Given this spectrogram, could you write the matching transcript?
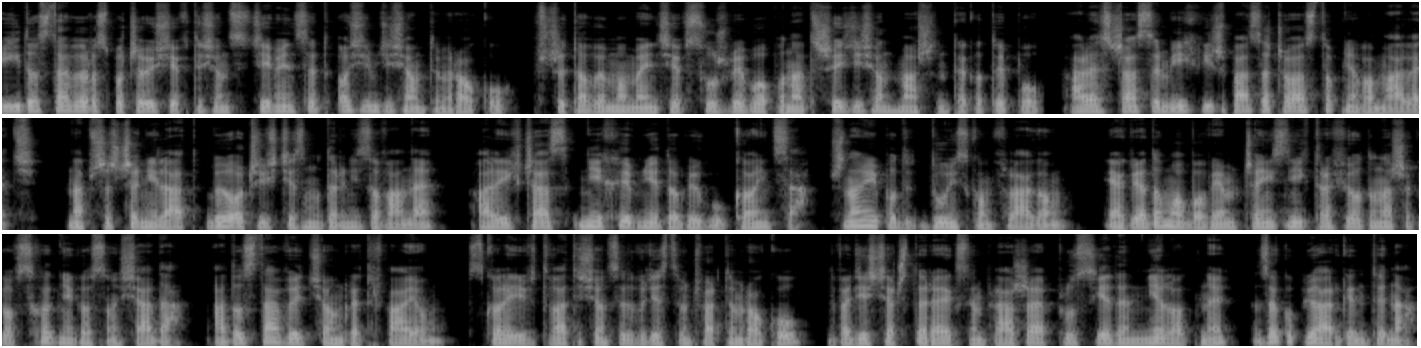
Ich dostawy rozpoczęły się w 1980 roku. W szczytowym momencie w służbie było ponad 60 maszyn tego typu, ale z czasem ich liczba zaczęła stopniowo maleć. Na przestrzeni lat były oczywiście zmodernizowane, ale ich czas niechybnie dobiegł końca, przynajmniej pod duńską flagą. Jak wiadomo bowiem, część z nich trafiło do naszego wschodniego sąsiada, a dostawy ciągle trwają. Z kolei w 2024 roku 24 egzemplarze plus jeden nielotny zakupiła Argentyna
